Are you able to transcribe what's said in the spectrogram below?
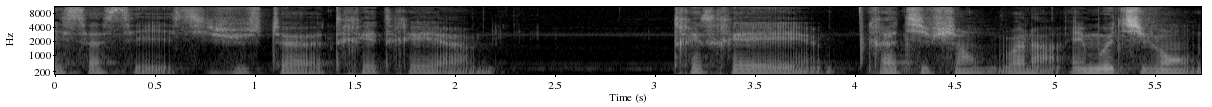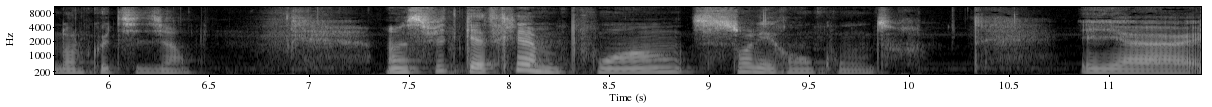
Et ça, c'est juste euh, très très euh, très très gratifiant, voilà, et motivant dans le quotidien. Ensuite, quatrième point, ce sont les rencontres. Euh,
